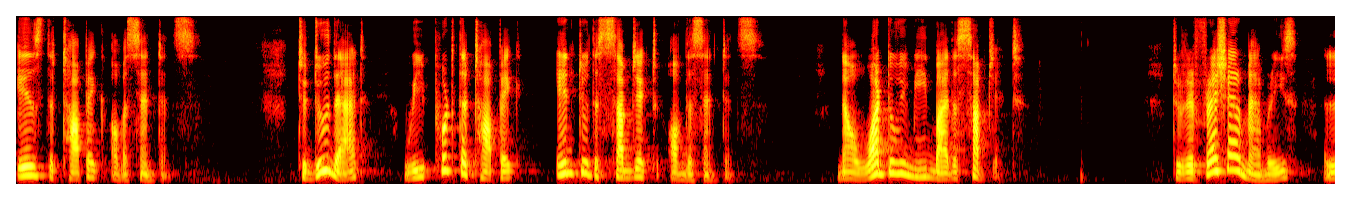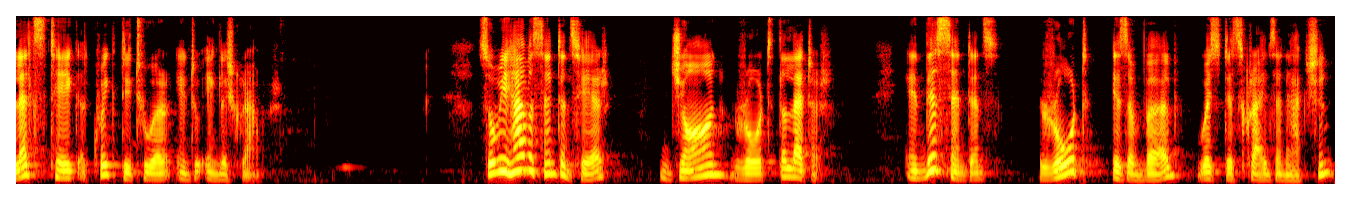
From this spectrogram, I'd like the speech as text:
is the topic of a sentence. To do that, we put the topic into the subject of the sentence. Now, what do we mean by the subject? To refresh our memories, let's take a quick detour into English grammar. So we have a sentence here, John wrote the letter. In this sentence, wrote is a verb which describes an action.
